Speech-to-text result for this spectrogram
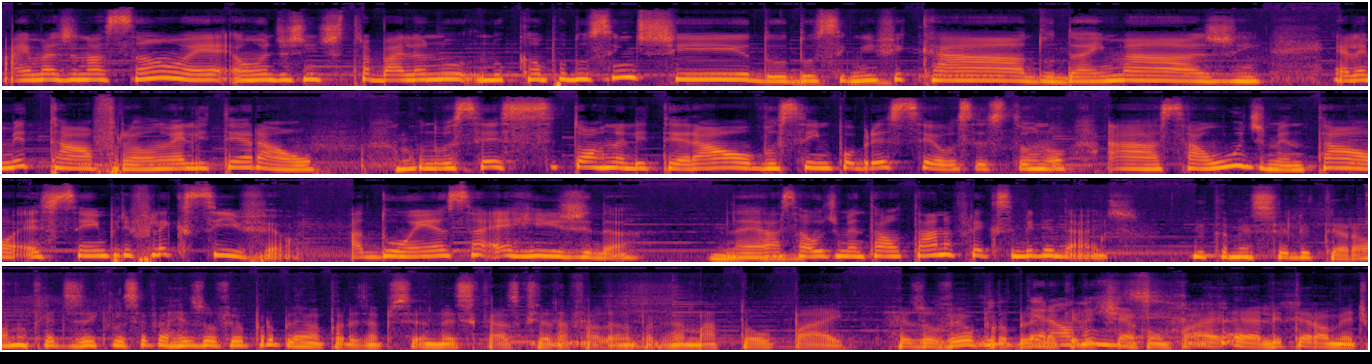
a imaginação é onde a gente trabalha no, no campo do sentido, do significado, da imagem. Ela é metáfora, ela não é literal. Quando você se torna literal, você empobreceu, você se tornou. A saúde mental é sempre flexível. A doença é rígida. Né? A saúde mental está na flexibilidade. E também ser literal não quer dizer que você vai resolver o problema. Por exemplo, se- nesse caso que você está falando, por exemplo, matou o pai. Resolveu o problema que ele tinha com o pai? É, literalmente.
